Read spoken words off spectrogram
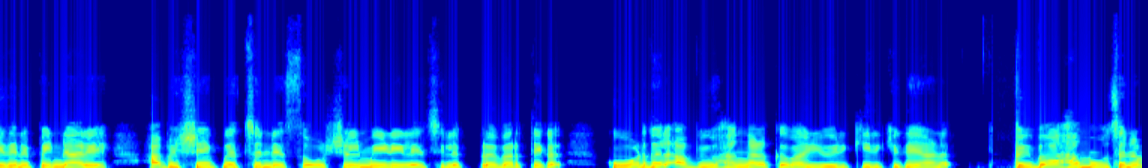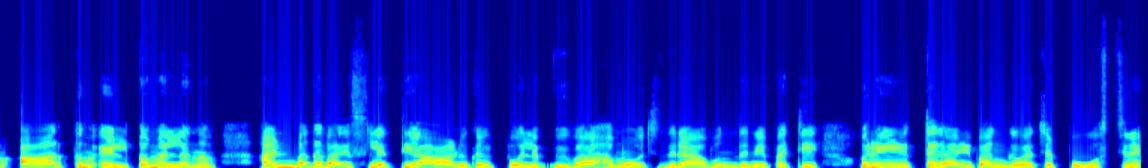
ഇതിന് പിന്നാലെ അഭിഷേക് ബച്ചന്റെ സോഷ്യൽ മീഡിയയിലെ ചില പ്രവർത്തികൾ കൂടുതൽ അഭ്യൂഹങ്ങൾക്ക് വഴിയൊരുക്കിയിരിക്കുകയാണ്. വിവാഹമോചനം ആർക്കും എളുപ്പമല്ലെന്നും അൻപത് വയസ്സിലെത്തിയ ആളുകൾ പോലും വിവാഹമോചിതരാവുന്നതിനെ പറ്റി ഒരു എഴുത്തുകാരി പങ്കുവച്ച പോസ്റ്റിന്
